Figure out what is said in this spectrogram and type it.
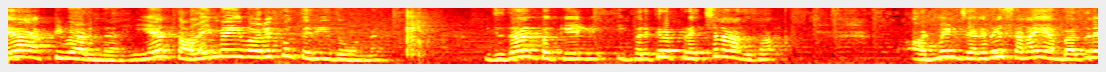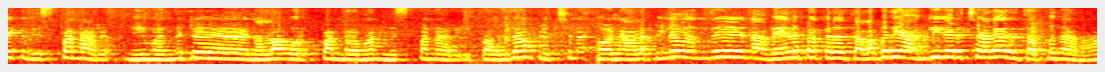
ஏன் ஆக்டிவாக இருந்த? ஏன் தலைமை வரைக்கும் தெரியுது ஒன்று இதுதான் இப்போ கேள்வி. இப்போ இருக்கிற பிரச்சனை அதுதான். அட்மின் ஜெகதீஷ் ஆனால் என் பர்த்டேக்கு மிஸ் பண்ணார். நீ வந்துட்டு நல்லா ஒர்க் பண்ணுறமான்னு மிஸ் பண்ணார். இப்போ அதுதான் பிரச்சனை. இப்போ நாளை வந்து நான் வேலை பார்க்குற தளபதி அங்கீகரித்தாலே அது தப்பு தானா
